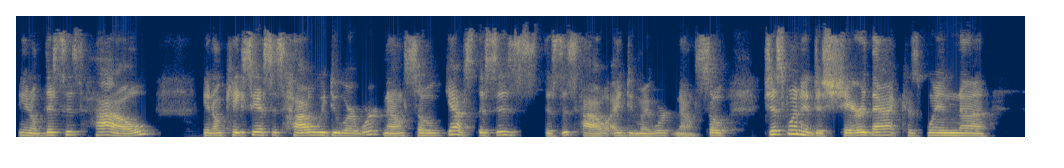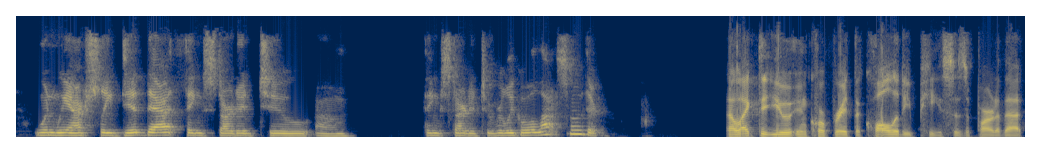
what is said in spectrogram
you know, this is how you know kcs is how we do our work now. So yes this is this is how i do my work now. So just wanted to share that because when uh when we actually did that things started to um things started to really go a lot smoother. I like that you incorporate the quality piece as a part of that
